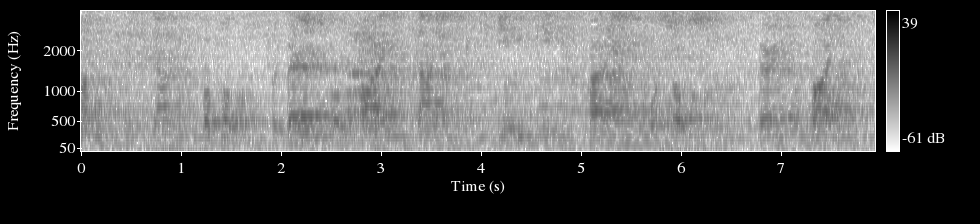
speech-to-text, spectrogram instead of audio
Tyszka, Christian Popov. Preparing for fight, Daniel Marian Kłosowski. Preparing for fight.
